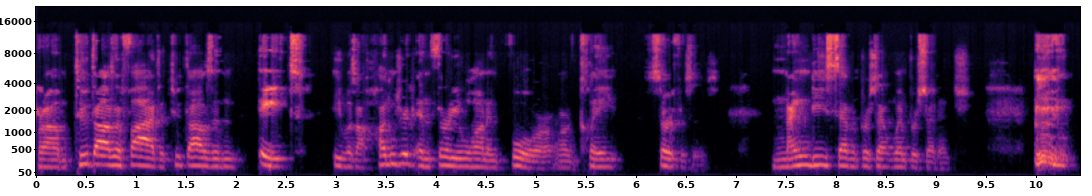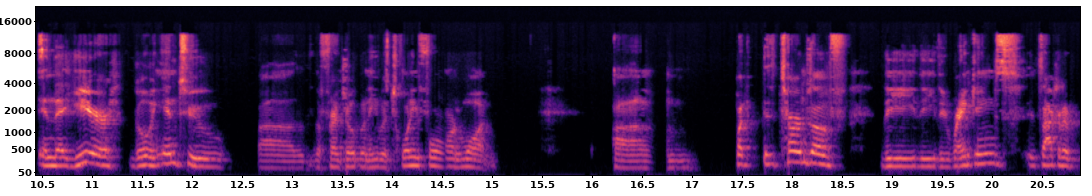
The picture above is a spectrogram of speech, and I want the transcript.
From 2005 to 2008, he was 131 and 4 on clay surfaces, 97% win percentage. in that year, going into uh, the French Open, he was 24 and 1. Um, but in terms of the, the the rankings, it's not gonna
